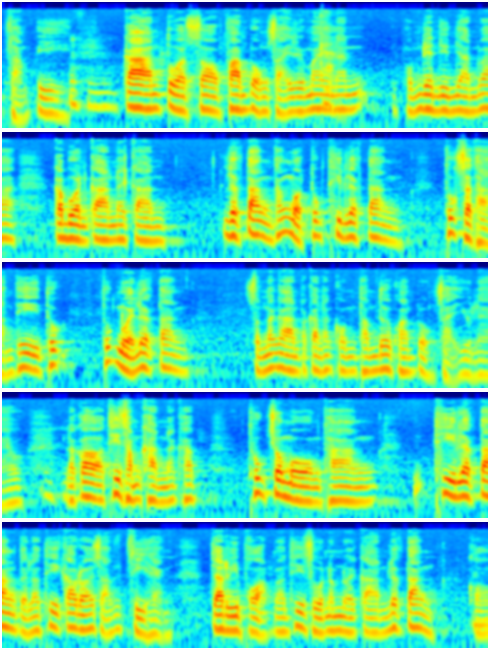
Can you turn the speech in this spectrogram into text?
33 ปี การตรวจสอบความโปร่งใสหรือไม่ค่ะ นั้น ผมเรียนยืนยันว่ากระบวนการในการเลือกตั้งทั้งหมดทุกที่เลือกตั้ง ทุกสถานที่ทุกทุกหน่วยเลือกตั้งสำนักงานประกันสังคมทำด้วยความโปร่งใสอยู่แล้ว แล้วก็ที่สำคัญนะครับ ทุกชั่วโมงทาง ที่เลือกตั้งแต่ละที่ 934 แห่ง จะรีพอร์ตมาที่ศูนย์อำนวยการเลือกตั้งของ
